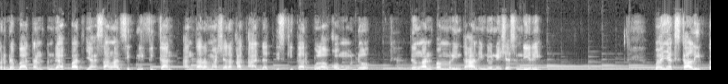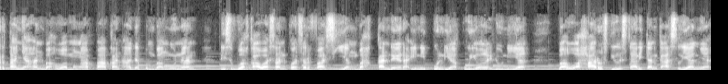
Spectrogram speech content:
perdebatan pendapat yang sangat signifikan antara masyarakat adat di sekitar Pulau Komodo dengan pemerintahan Indonesia sendiri banyak sekali pertanyaan bahwa mengapa akan ada pembangunan di sebuah kawasan konservasi yang bahkan daerah ini pun diakui oleh dunia bahwa harus dilestarikan keasliannya.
